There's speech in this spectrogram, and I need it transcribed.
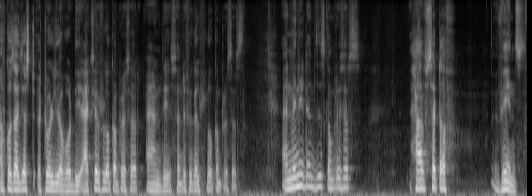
Of course, I just told you about the axial flow compressor and the centrifugal flow compressors. And many times these compressors have set of vanes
